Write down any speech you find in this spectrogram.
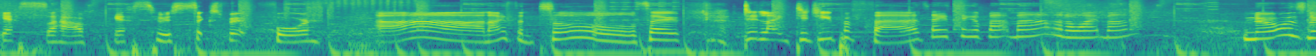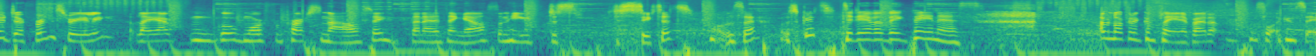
Yes, I have. Yes, he was six foot four. Ah, nice and tall. So, did like did you prefer dating a black man than a white man? No, there's no difference really. Like I go more for personality than anything else, and he just just suited. What was it? It was good. Did he have a big penis? I'm not going to complain about it. That's all I can say.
